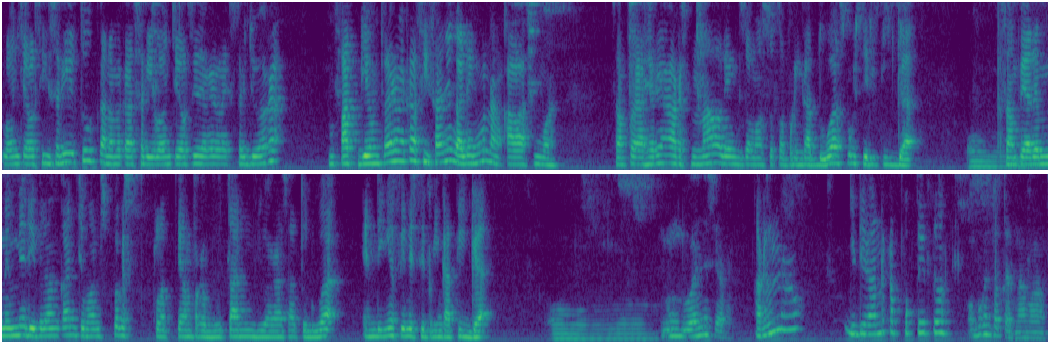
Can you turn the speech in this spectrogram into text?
lawan Chelsea seri itu, karena mereka seri lawan Chelsea dari Leicester juara, empat game terakhir mereka sisanya gak ada yang menang, kalah semua. Sampai akhirnya Arsenal yang bisa masuk ke peringkat 2, Spurs jadi 3. Oh. Sampai ada meme-nya dibilang kan cuman Spurs klub yang perebutan juara 1-2, endingnya finish di peringkat 3. Oh. Emang duanya siapa? Arsenal jadi runner up waktu itu. Oh bukan Tottenham malah.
